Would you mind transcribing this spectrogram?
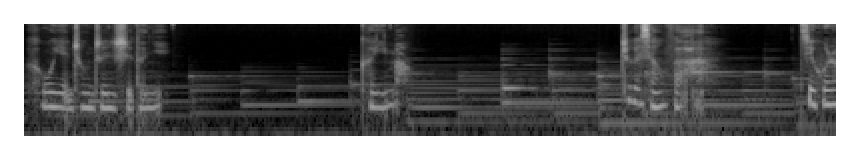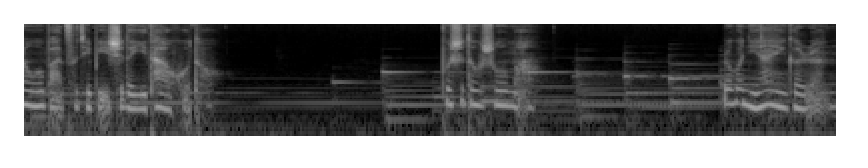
和我眼中真实的你，可以吗？这个想法几乎让我把自己鄙视的一塌糊涂。不是都说吗？如果你爱一个人，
